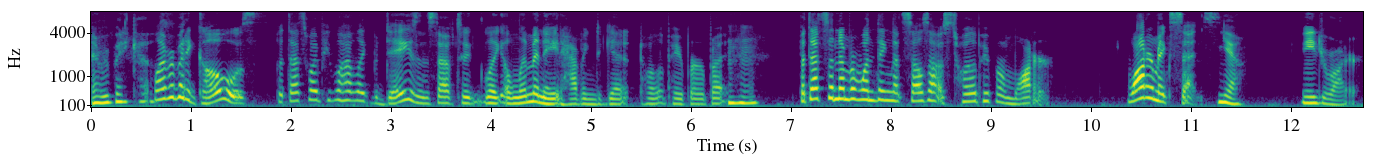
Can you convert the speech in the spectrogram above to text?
Everybody goes. Well, everybody goes, but that's why people have like bidets and stuff to like eliminate having to get toilet paper. But Mhm. but that's the number one thing that sells out is toilet paper and water. Water makes sense. Yeah. You need your water.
